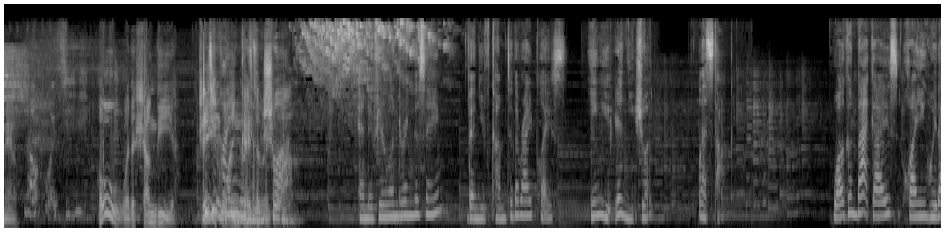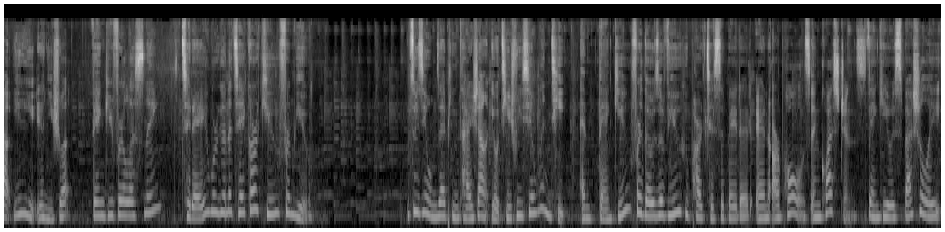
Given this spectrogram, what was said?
没有。老伙计。哦，我的上帝呀！这句话应该怎么说啊？And if you're wondering the same, then you've come to the right place. 英语韧你说，Let's talk. Welcome back, guys. 欢迎回到英语韧你说。Thank you for listening. Today we're gonna take our cue from you. 最近我们在平台上有提出一些问题，and thank you for those of you who participated in our polls and questions. Thank you especially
